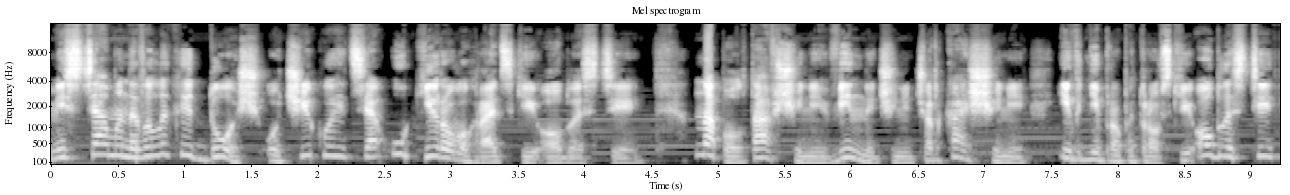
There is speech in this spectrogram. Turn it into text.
Місцями невеликий дощ очікується у Кіровоградській області. На Полтавщині, Вінниччині, Черкащині і в Дніпропетровській області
